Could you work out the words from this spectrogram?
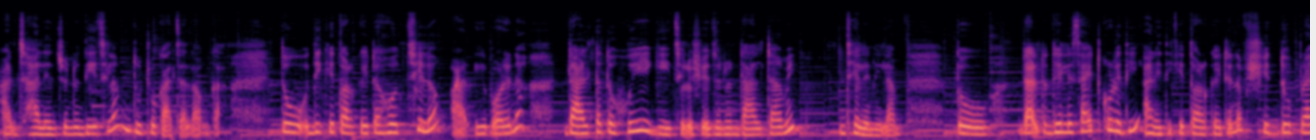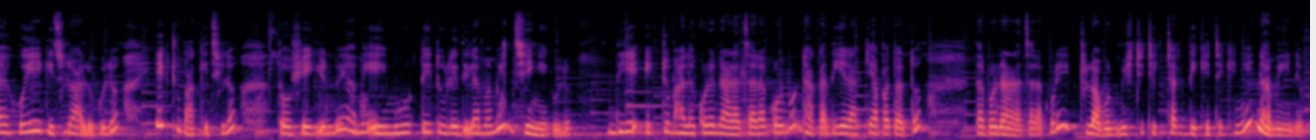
আর ঝালের জন্য দিয়েছিলাম দুটো কাঁচা লঙ্কা। তো ওদিকে তরকারিটা হচ্ছিল, আর এরপরে না ডালটা তো হয়ে গিয়েছিল, সেজন্য ডালটা আমি ঢেলে নিলাম। তো ডালটা ঢেলে সাইড করে দিই আর এদিকে তরকারিটা না সেদ্ধ প্রায় হয়েই গিয়েছিল আলুগুলো, একটু বাকি ছিল। তো সেই জন্যই আমি এই মুহূর্তেই তুলে দিলাম আমি ঝিঙেগুলো। দিয়ে একটু ভালো করে নাড়াচাড়া করব, ঢাকা দিয়ে রাখি আপাতত। তারপর নাড়াচাড়া করে একটু লবণ মিষ্টি ঠিকঠাক দেখে টেখে নিয়ে নামিয়ে নেব।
